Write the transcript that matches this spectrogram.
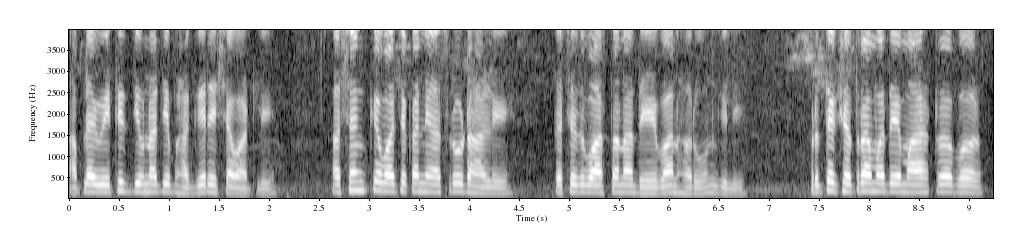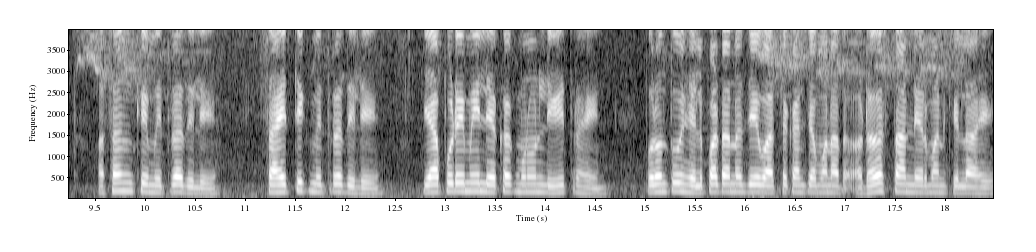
आपल्या व्यथित जीवनाची भाग्यरेषा वाटली. असंख्य वाचकांनी अश्रू ढाळले तसेच वाचताना ध्येयभान हरवून गेली. प्रत्येक क्षेत्रामध्ये महाराष्ट्रभर असंख्य मित्र दिले साहित्यिक मित्र दिले. यापुढे मी लेखक म्हणून लिहित राहीन. परंतु हेलपाटानं जे वाचकांच्या मनात अढळ स्थान निर्माण केलं आहे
